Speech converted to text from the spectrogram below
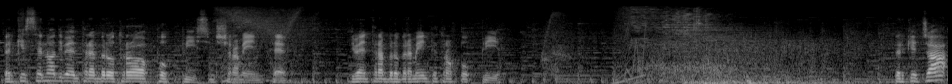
Perché sennò diventerebbero troppo OP, sinceramente diventerebbero veramente troppo OP. Perché già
